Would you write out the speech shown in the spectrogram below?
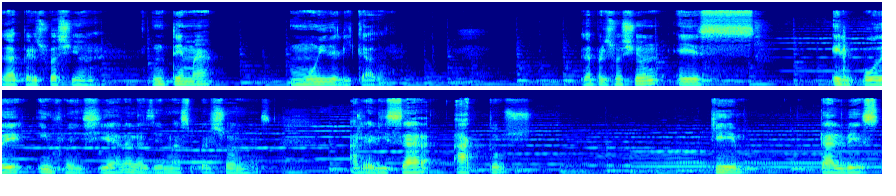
La persuasión, un tema muy delicado. La persuasión es el poder influenciar a las demás personas a realizar actos que tal vez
